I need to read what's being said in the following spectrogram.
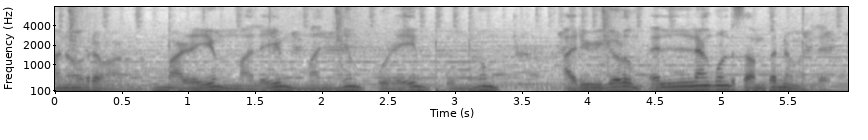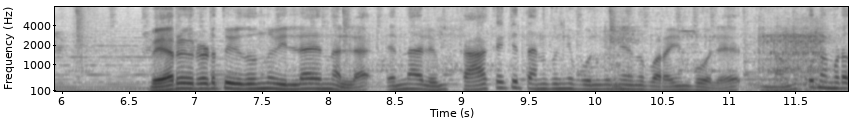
മനോഹരമാണ്. മഴയും മലയും മഞ്ഞും പുഴയും കുന്നും അരുവികളും എല്ലാം കൊണ്ട് സമ്പന്നമല്ലേ? വേറെ ഒരിടത്തും ഇതൊന്നും ഇല്ല എന്നല്ല. എന്നാലും കാക്കയ്ക്ക് തൻകുഞ്ഞ് പൊൻകുഞ്ഞ് എന്ന് പറയും പോലെ നമുക്ക് നമ്മുടെ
